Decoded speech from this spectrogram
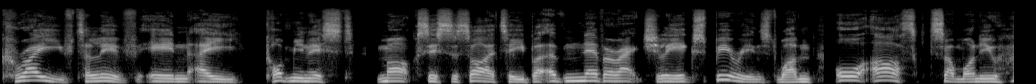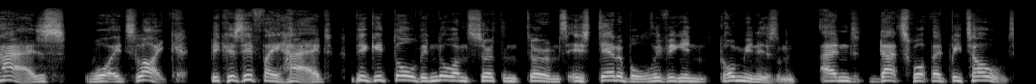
crave to live in a communist Marxist society, but have never actually experienced one or asked someone who has what it's like. Because if they had, they'd get told in no uncertain terms it's terrible living in communism. and that's what they'd be told,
